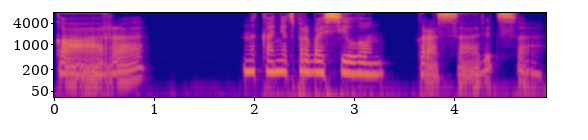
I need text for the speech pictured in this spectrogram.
«Кара!» — наконец пробасил он. «Красавица!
